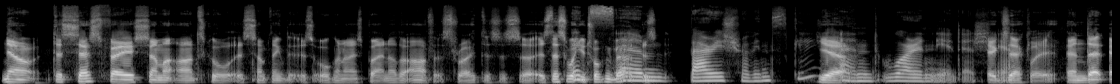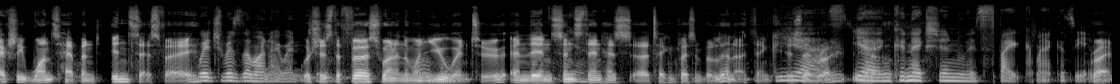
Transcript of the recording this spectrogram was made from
Now, the Sesfe Summer Art School is something that is organized by another artist, right? This is uh, is this what It's, you're talking about? Um, Barry Stravinsky Yeah. and Warren Yiddish. yeah, exactly, and that actually once happened in Sesfe, which was the one I went which to. is the first one and the one Mm-hmm. you went to, and then since then has uh, taken place in Berlin, I think. Is that right? Yeah, in connection with Spike magazine. Right.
